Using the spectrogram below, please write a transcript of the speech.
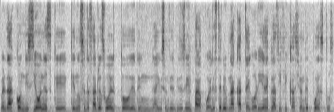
¿verdad? condiciones que, que, no se les ha resuelto desde una división de servicio civil para poderles tener una categoría de clasificación de puestos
